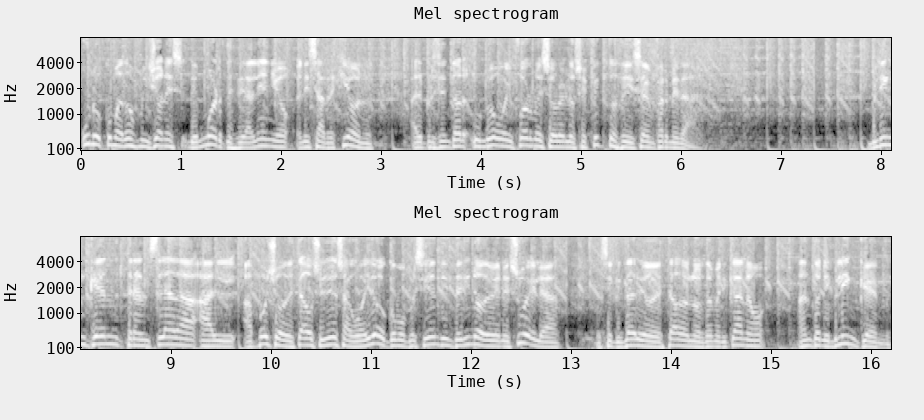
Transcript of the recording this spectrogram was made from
1,2 millones de muertes del año en esa región, al presentar un nuevo informe sobre los efectos de esa enfermedad. Blinken traslada al apoyo de Estados Unidos a Guaidó como presidente interino de Venezuela. El secretario de Estado norteamericano, Anthony Blinken,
